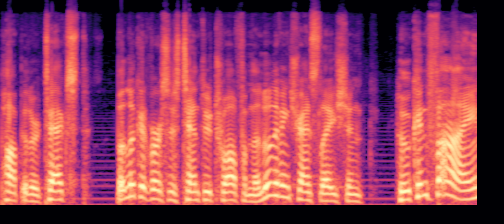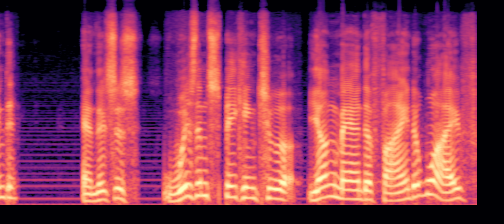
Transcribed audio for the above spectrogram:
popular text. But look at verses 10 through 12 from the New Living Translation. Who can find, and this is wisdom speaking to a young man to find a wife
